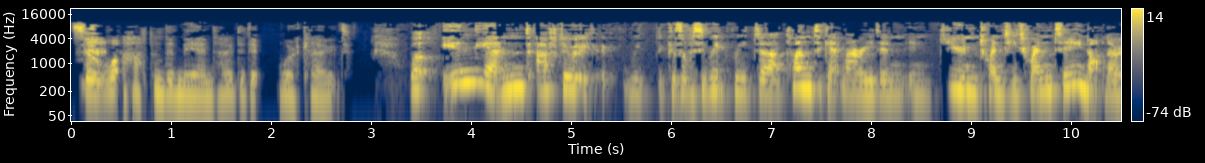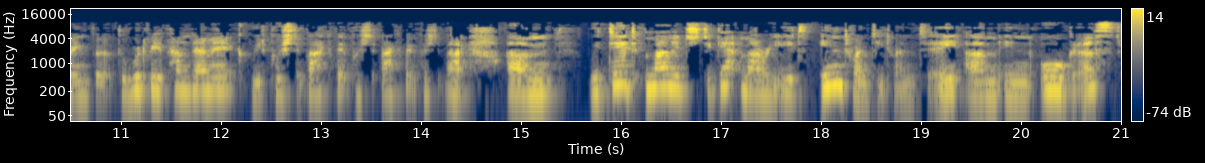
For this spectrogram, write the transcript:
So what happened in the end? How did it work out? Well, in the end, after we, because obviously we'd, we'd uh, planned to get married in, in June 2020, not knowing that there would be a pandemic. We'd pushed it back a bit, pushed it back a bit, pushed it back. Um, we did manage to get married in 2020, um, in August.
